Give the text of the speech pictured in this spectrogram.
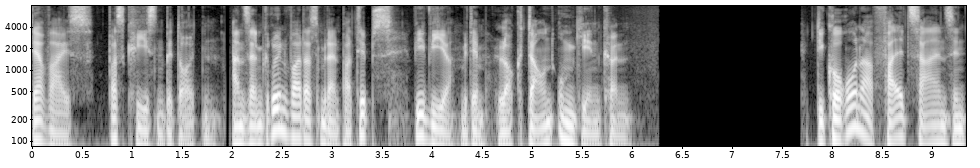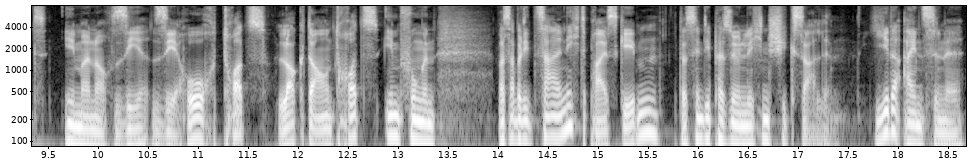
der weiß, was Krisen bedeuten. Anselm Grün war das mit ein paar Tipps, wie wir mit dem Lockdown umgehen können. Die Corona-Fallzahlen sind immer noch sehr, sehr hoch, trotz Lockdown, trotz Impfungen. Was aber die Zahlen nicht preisgeben, das sind die persönlichen Schicksale. Jeder Einzelne,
